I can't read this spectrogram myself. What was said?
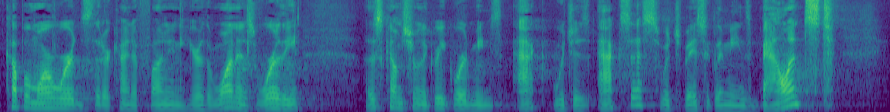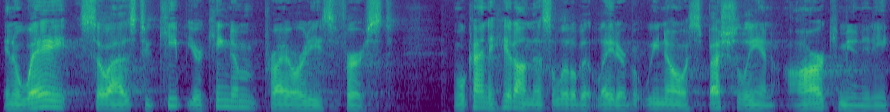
A couple more words that are kind of fun in here. The one is worthy. This comes from the Greek word means ac, which is axios, which basically means balanced in a way so as to keep your kingdom priorities first. We'll kind of hit on this a little bit later, but we know, especially in our community,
